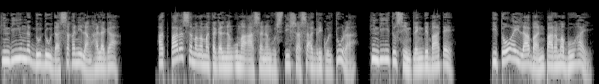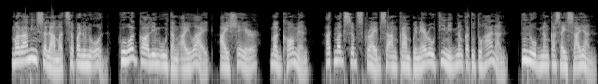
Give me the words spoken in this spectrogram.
hindi yung nagdududa sa kanilang halaga. At para sa mga matagal nang umaasa ng hustisya sa agrikultura, hindi ito simpleng debate. Ito ay laban para mabuhay. Maraming salamat sa panunood. Huwag kalimutang i-like, i-share, mag-comment, at mag-subscribe sa ang Campanero Tinig ng Katotohanan, Tunog ng Kasaysayan.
